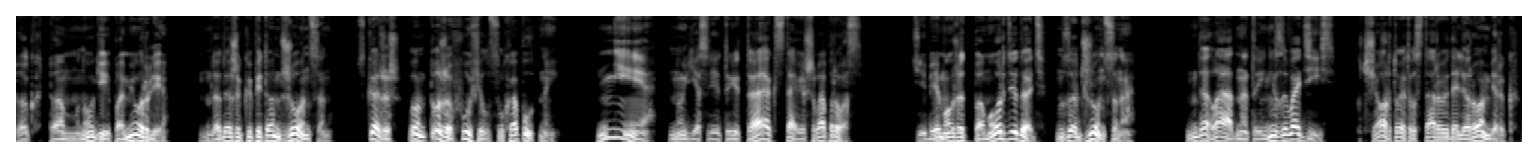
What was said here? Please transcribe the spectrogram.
Так там многие померли. Да даже капитан Джонсон. Скажешь, он тоже фуфел сухопутный. Не, ну если ты так ставишь вопрос. Тебе, может, по морде дать за Джонсона? Да ладно ты, не заводись. К черту эту старую Дель Ромберг.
